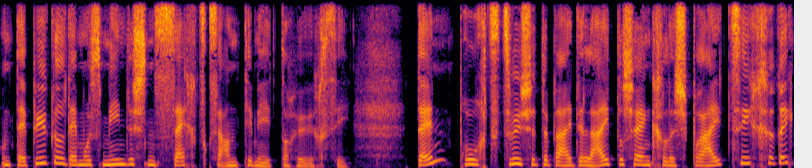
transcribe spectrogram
Und der Bügel der muss mindestens 60 cm hoch sein. Dann braucht es zwischen den beiden Leiterschenkeln eine Spreizsicherung,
